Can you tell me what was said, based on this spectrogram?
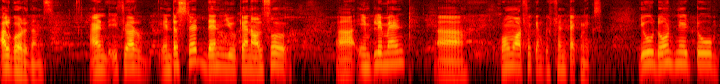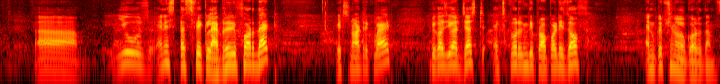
algorithms and if you are interested then you can also uh, implement uh, homomorphic encryption techniques. You don't need to uh, use any specific library for that. It's not required because you are just exploring the properties of encryption algorithms.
